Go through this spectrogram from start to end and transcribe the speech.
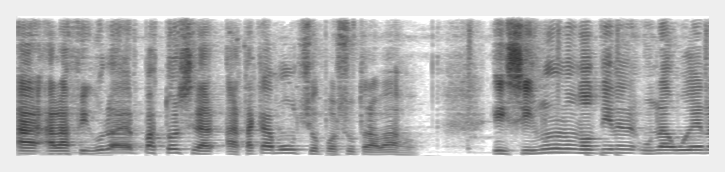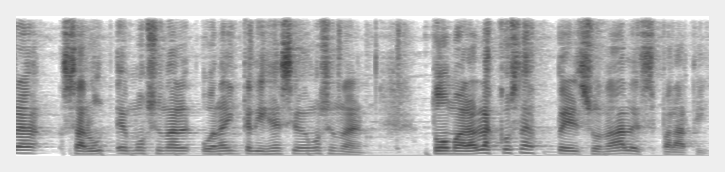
a, la figura del pastor se le ataca mucho por su trabajo. Y si uno no tiene una buena salud emocional o una inteligencia emocional, tomará las cosas personales para ti.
